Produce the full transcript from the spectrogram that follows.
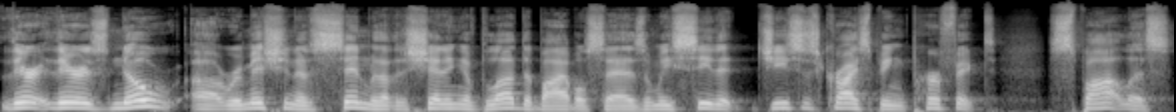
there, there is no uh, remission of sin without the shedding of blood, the Bible says. And we see that Jesus Christ, being perfect, spotless,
